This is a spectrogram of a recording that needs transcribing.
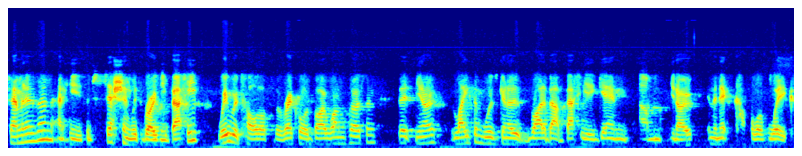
feminism and his obsession with Rosie Batty. We were told off the record by one person that, you know, Latham was going to write about Batty again, um, you know, in the next couple of weeks,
